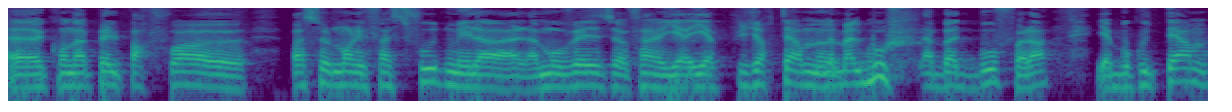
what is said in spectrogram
euh, qu'on appelle parfois euh, pas seulement les fast-foods, mais la, mauvaise. Enfin, il y, a plusieurs termes. La malbouffe. La bad bouffe, voilà. Il y a beaucoup de termes.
